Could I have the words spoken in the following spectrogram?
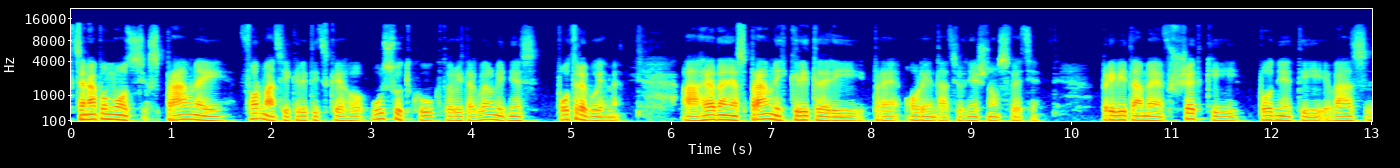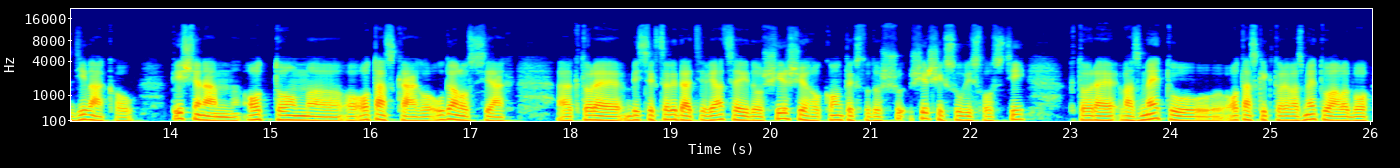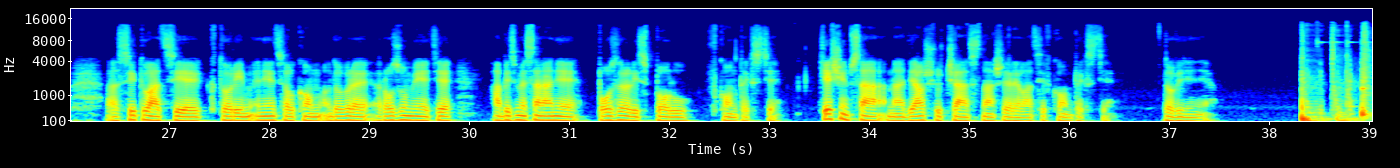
Chce napomôcť k správnej formácii kritického úsudku, ktorý tak veľmi dnes potrebujeme a hľadania správnych kritérií pre orientáciu v dnešnom svete. Privítame všetky podnety vás, divákov. Píšte nám o tom, o otázkach, o udalostiach, ktoré by ste chceli dať viacej do širšieho kontextu, do širších súvislostí ktoré vás metú, otázky, ktoré vás metú, alebo e, situácie, ktorým nie celkom dobre rozumiete, aby sme sa na ne pozreli spolu v kontexte. Teším sa na ďalšiu časť našej relácie v kontexte. Dovidenia. thank you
